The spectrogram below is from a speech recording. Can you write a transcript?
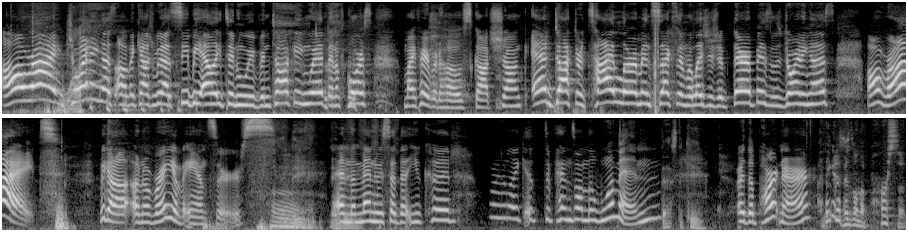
All right, joining us on the couch, we got CB Ellington, who we've been talking with, and of course, my favorite host, Scott Shunk, and Dr. Ty Lerman, sex and relationship therapist, is joining us. All right, we got a- an array of answers. Indeed. And the men who said that you could, were like, it depends on the woman That's the key. or the partner. I think it depends on the person.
